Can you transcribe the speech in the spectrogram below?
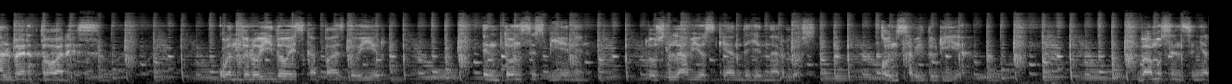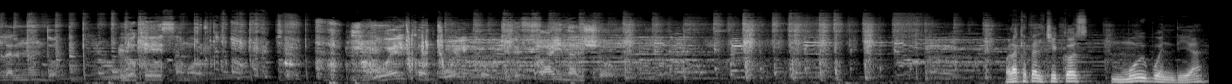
Alberto Ares. Cuando el oído es capaz de oír, entonces vienen los labios que han de llenarlos con sabiduría. Vamos a enseñarle al mundo lo que es amor. Welcome, welcome to the final show. Hola, ¿qué tal chicos? Muy buen día.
